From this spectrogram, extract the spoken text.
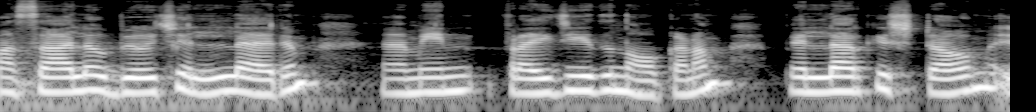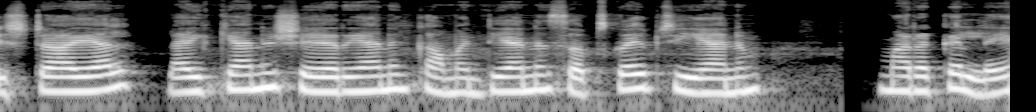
മസാല ഉപയോഗിച്ച് എല്ലാവരും മീൻ ഫ്രൈ ചെയ്ത് നോക്കണം. അപ്പോൾ എല്ലാവർക്കും ഇഷ്ടമാവും ഇഷ്ടമായാൽ ലൈക്ക് ചെയ്യാനും ഷെയർ ചെയ്യാനും കമന്റ് ചെയ്യാനും സബ്സ്ക്രൈബ് ചെയ്യാനും മറക്കല്ലേ?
